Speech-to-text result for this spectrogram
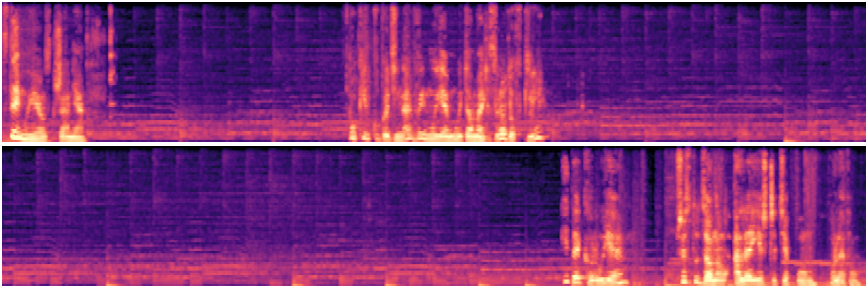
zdejmuję ją z grzania. Po kilku godzinach wyjmuję mój domek z lodówki. I dekoruję przestudzoną, ale jeszcze ciepłą polewą.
